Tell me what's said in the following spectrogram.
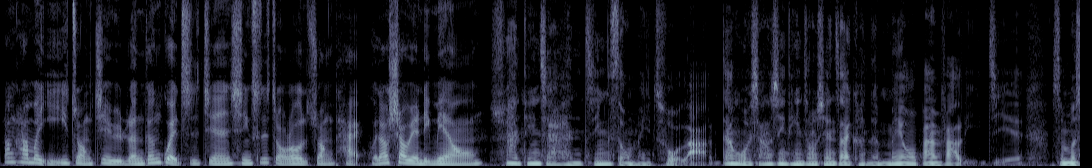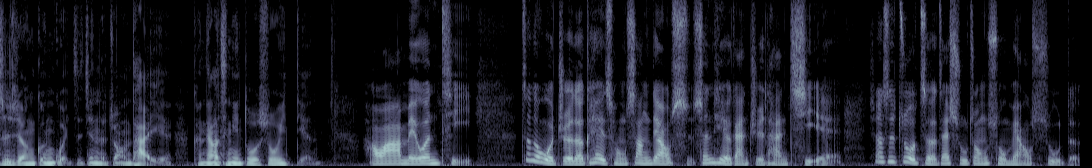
让他们以一种介于人跟鬼之间行尸走肉的状态回到校园里面哦。虽然听起来很惊悚，没错啦，但我相信听众现在可能没有办法理解什么是人跟鬼之间的状态耶，可能要请你多说一点。好啊，没问题。这个我觉得可以从上吊时身体的感觉谈起，耶，像是作者在书中所描述的，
